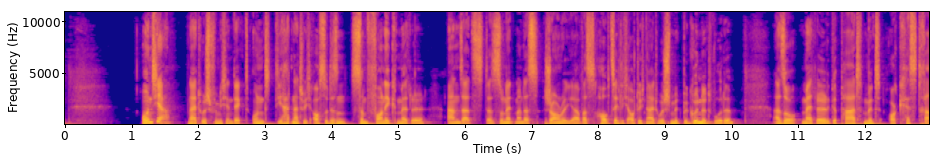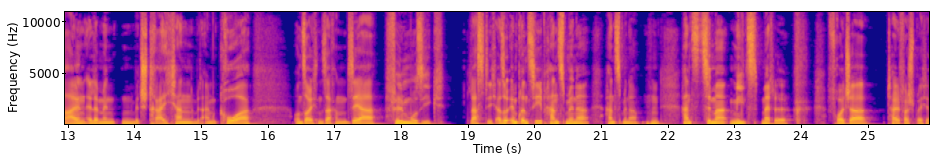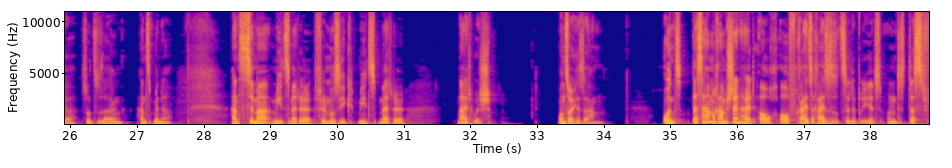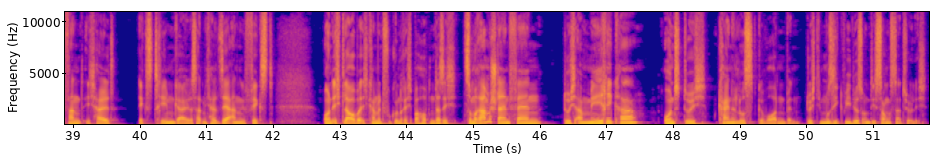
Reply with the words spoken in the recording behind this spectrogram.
und ja, Nightwish für mich entdeckt und die hat natürlich auch so diesen Symphonic Metal Ansatz. Das, so nennt man das Genre ja, was hauptsächlich auch durch Nightwish mit begründet wurde. Also Metal gepaart mit orchestralen Elementen, mit Streichern, mit einem Chor und solchen Sachen. Sehr Filmmusik lastig. Also im Prinzip Hans Minner, Hans Minner, mhm. Hans Zimmer meets Metal. Freudscher Teilversprecher sozusagen. Hans Minner. Hans Zimmer meets Metal, Filmmusik meets Metal, Nightwish. Und solche Sachen. Und das haben Rammstein halt auch auf Reise Reise so zelebriert und das fand ich halt extrem geil. Das hat mich halt sehr angefixt. Und ich glaube, ich kann mit Fug und Recht behaupten, dass ich zum Rammstein-Fan durch Amerika und durch keine Lust geworden bin. Durch die Musikvideos und die Songs natürlich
